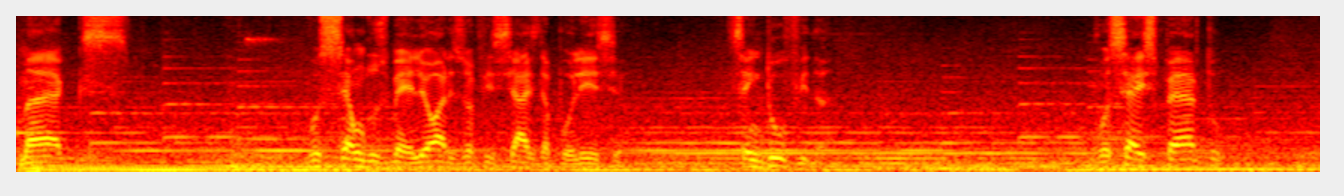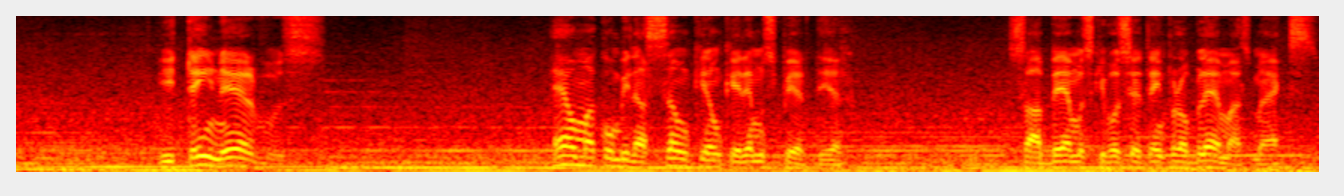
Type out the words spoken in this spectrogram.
Max, você é um dos melhores oficiais da polícia. Sem dúvida. Você é esperto e tem nervos. É uma combinação que não queremos perder. Sabemos que você tem problemas, Max.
